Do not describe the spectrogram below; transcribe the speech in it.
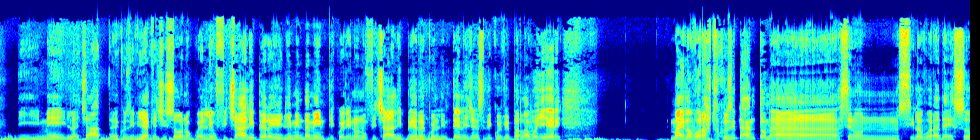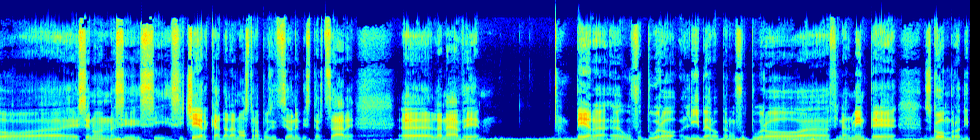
di mail, chat e così via che ci sono, quelle ufficiali per gli emendamenti, quelli non ufficiali per quell'intelligence di cui vi parlavo ieri mai lavorato così tanto, ma se non si lavora adesso eh, e se non si, si, si, cerca dalla nostra posizione di sterzare eh, la nave per eh, un futuro libero, per un futuro eh, finalmente sgombro di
